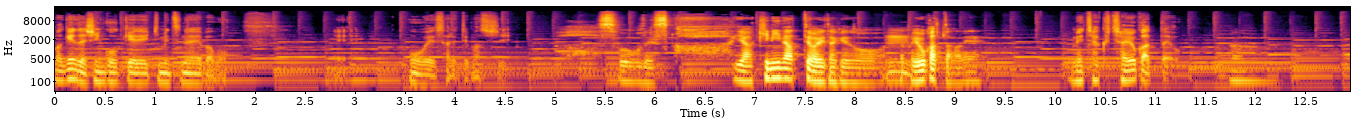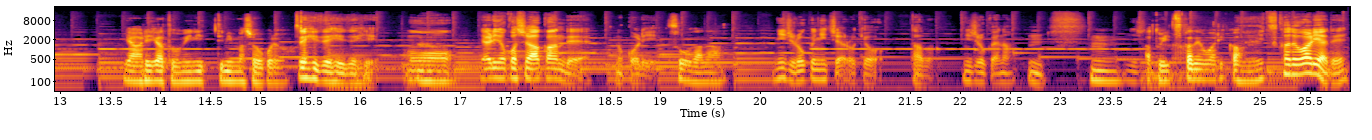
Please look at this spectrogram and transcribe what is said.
まあ現在進行形で鬼滅の刃も、えー放映されてますし、ああそうですか。いや、気になってはいたけど、うんやっぱ良かったんだね。めちゃくちゃ良かったよ。うん。いや、ありがとう。見に行ってみましょう、これは。ぜひぜひぜひ。もう、やり残しはあかんで、残り。そうだな。26日やろ、今日。多分。26やな。うん。うん20。あと5日で終わりか。5日で終わりやで。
